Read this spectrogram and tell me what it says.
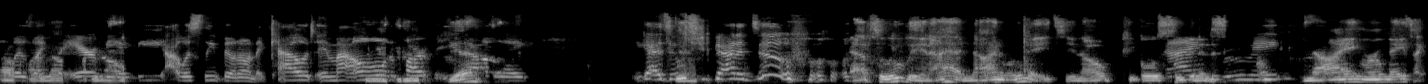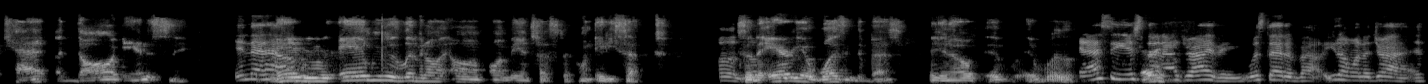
was like the Airbnb. I, I, was sleeping on the couch in my own mm-hmm. apartment. You yeah. know, like you gotta do what you gotta do. Absolutely. And I had nine roommates, you know, people nine sleeping in the roommates. nine roommates, a cat, a dog, and a snake in that house. And we, were, and we was living on um on Manchester on 87th. Oh, so the area wasn't the best. You know, it it was. And I see you're still not driving. What's that about? You don't want to drive.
